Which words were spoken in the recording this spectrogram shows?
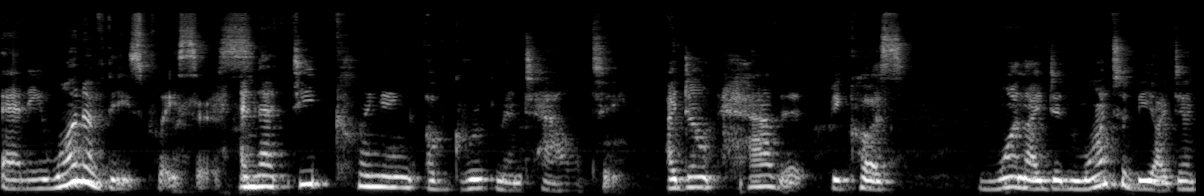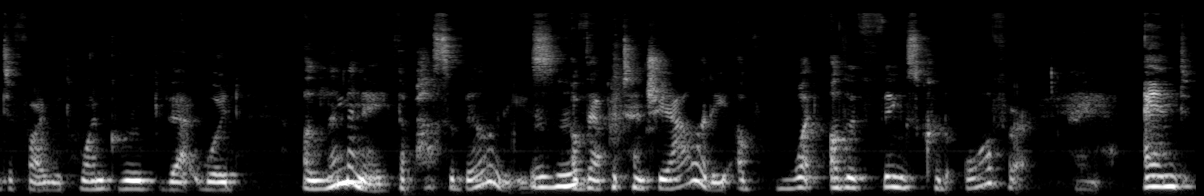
any one of these places. and that deep clinging of group mentality i don't have it because one i didn't want to be identified with one group that would eliminate the possibilities Mhm. of that potentiality of what other things could offer Right. and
